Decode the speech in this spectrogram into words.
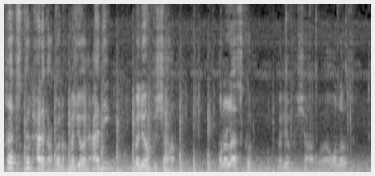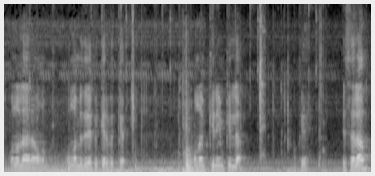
تخيل تسكن لحالك أعطونك مليون. عادي؟ مليون في الشهر. والله لا أسكن. مليون في الشهر. والله والله لا لا والله والله ما أدري أفكر أفكر والله يمكن يمكن لا. okay. يا سلام.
